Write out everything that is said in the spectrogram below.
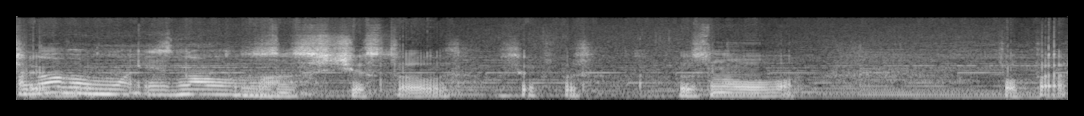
по-новому і знову. З, з чистого з нового паперу.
